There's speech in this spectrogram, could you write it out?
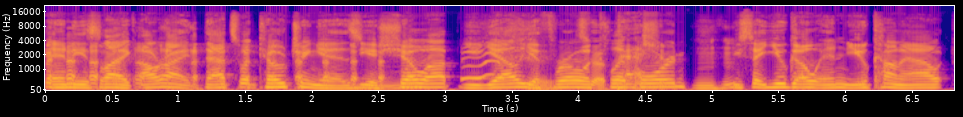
and he's like, "All right, that's what coaching is. You show up, you yell, you throw a about passion. clipboard, Mhm. you say you go in, you come out,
